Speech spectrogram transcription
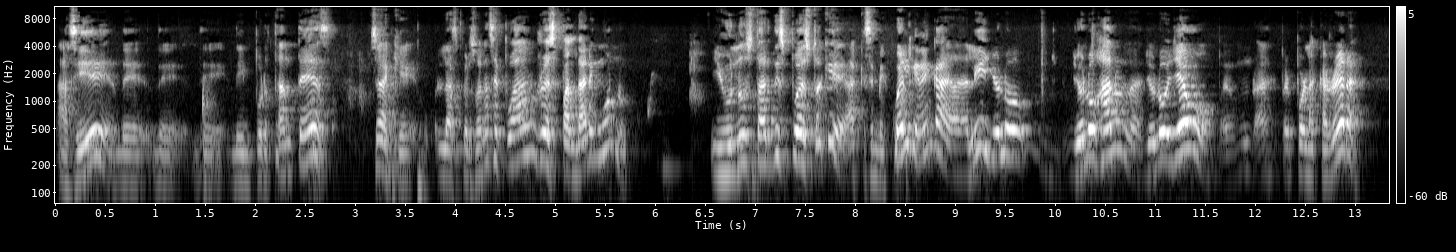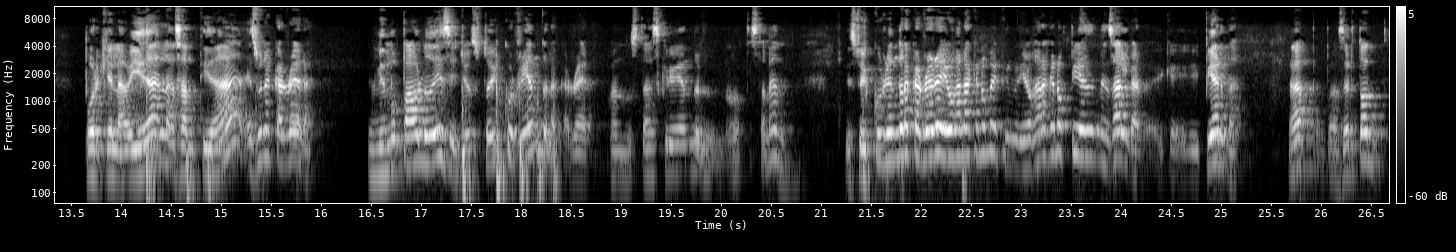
Así de- de- de- de importante es. O sea, que las personas se puedan respaldar en uno. Y uno estar dispuesto a que, a que se me cuelgue, venga, Ali, yo lo, yo lo jalo, yo lo llevo por la carrera. Porque la vida, la santidad es una carrera. El mismo Pablo dice, yo estoy corriendo la carrera cuando está escribiendo el Nuevo Testamento. Estoy corriendo la carrera y ojalá que no me, ojalá que no me salga y, pierda, ¿verdad? Para ser tonto.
